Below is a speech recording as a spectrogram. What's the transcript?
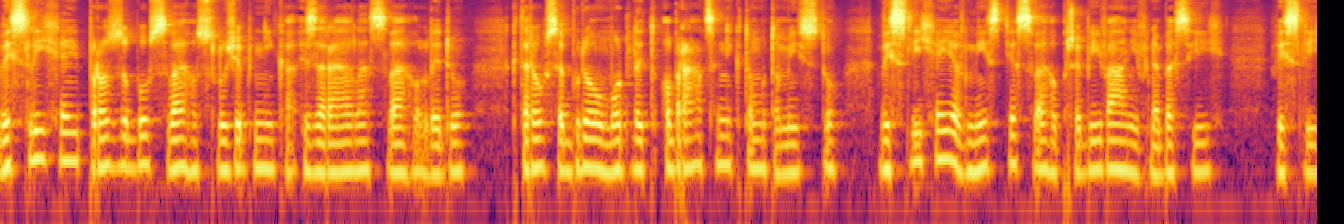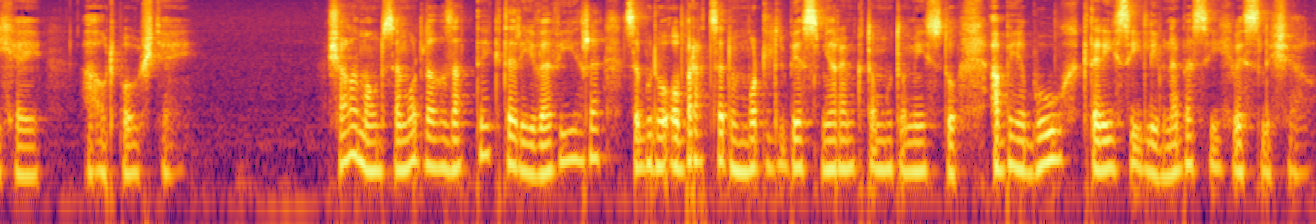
Vyslíchej prozbu svého služebníka Izraele, svého lidu, kterou se budou modlit obráceni k tomuto místu, vyslíchej je v místě svého přebývání v nebesích, vyslíchej a odpouštěj. Šalamoun se modlil za ty, kteří ve víře se budou obracet v modlitbě směrem k tomuto místu, aby je Bůh, který sídlí v nebesích, vyslyšel.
